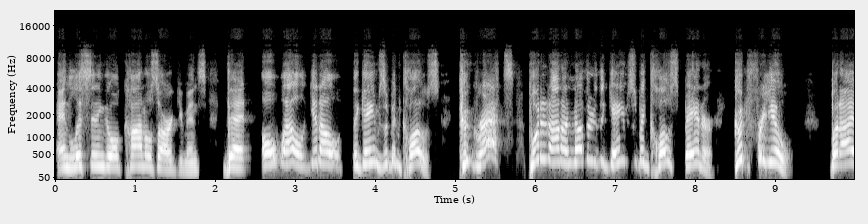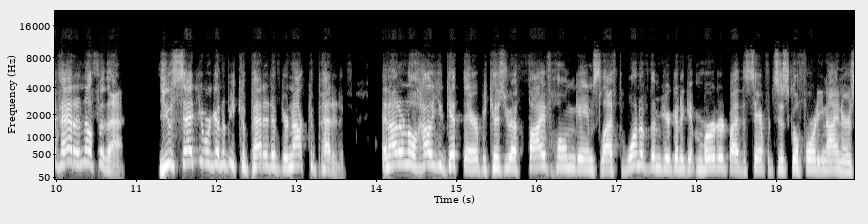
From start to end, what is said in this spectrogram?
and listening to O'Connell's arguments that, oh, well, you know, the games have been close. Congrats. Put it on another The Games Have Been Close banner. Good for you. But I've had enough of that. You said you were going to be competitive. You're not competitive. And I don't know how you get there because you have five home games left. One of them you're going to get murdered by the San Francisco 49ers.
